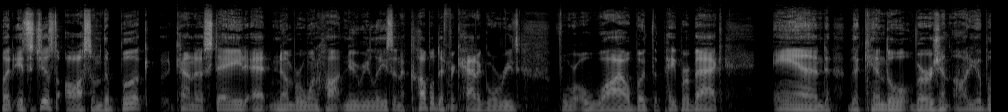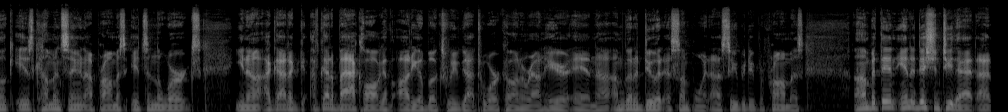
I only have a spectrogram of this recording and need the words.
but it's just awesome. The book kind of stayed at number one hot new release in a couple different categories for a while, both the paperback and the Kindle version audiobook is coming soon. I promise it's in the works. You know, I got a I've got a backlog of audiobooks we've got to work on around here and uh, I'm going to do it at some point. I super duper promise. Um, but then, in addition to that, I,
